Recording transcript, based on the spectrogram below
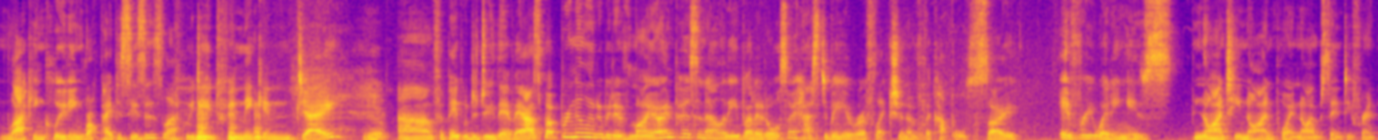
like including rock, paper, scissors, like we did for Nick and Jay, yeah, um, for people to do their vows, but bring a little bit of my own personality, but it also has to be a reflection of the couples. So every wedding is 99.9% different.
